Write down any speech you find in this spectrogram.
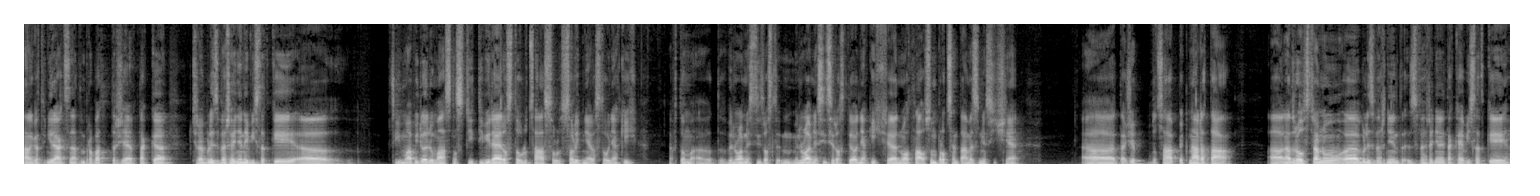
ta negativní reakce na ten propad tržeb, tak eh, včera byly zveřejněny výsledky uh, příjmu a výdaje domácností. Ty výdaje rostou docela solidně, rostou nějakých v tom eh, v minulém měsíci rostly, minulém měsíci rostly od nějakých 0,8% meziměsíčně. Takže docela pěkná data. Na druhou stranu byly zveřejněny, zveřejněny také výsledky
